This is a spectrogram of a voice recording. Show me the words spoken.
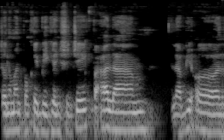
Ito naman pong kaibigan si Jake. Paalam. Love you all.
